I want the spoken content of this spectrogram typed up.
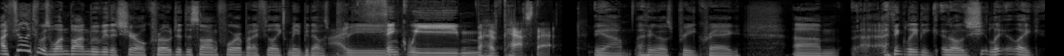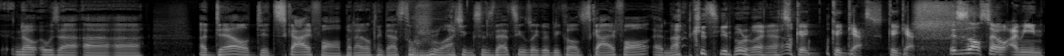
I feel like there was one Bond movie that Sheryl Crow did the song for, but I feel like maybe that was pre. I think we have passed that. yeah, I think that was pre Craig. Um, I think Lady, no, she like no, it was a, a, a Adele did Skyfall, but I don't think that's the one we're watching since that seems like it would be called Skyfall and not Casino Royale. It's good. Good guess. Good guess. This is also, I mean,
